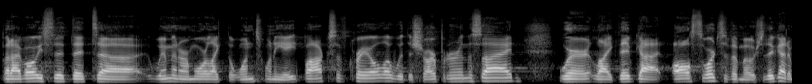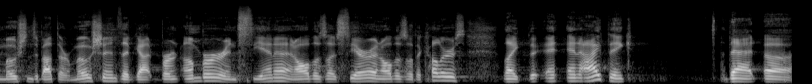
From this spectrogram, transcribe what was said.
but I've always said that uh, women are more like the 128 box of Crayola with the sharpener in the side, where like they've got all sorts of emotions. They've got emotions about their emotions. They've got burnt umber and sienna and all those uh, Sierra and all those other colors. Like, and, and, I think that. Uh,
